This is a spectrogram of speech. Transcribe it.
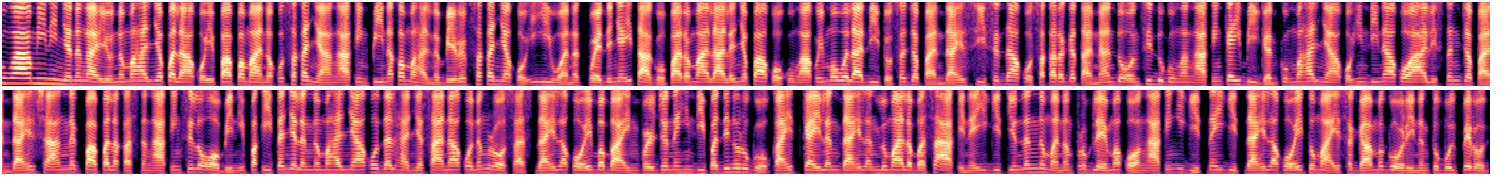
Kung aaminin niya na ngayon na mahal niya pala ako ipapamana ko sa kanya ang aking pinakamahal na biref sa kanya ko iiwan at pwede niya itago para maalala niya pa ako kung ako'y mawala dito sa Japan dahil sisid na ako sa karagatan. Nandoon si Dugong ang aking kaibigan. Kung mahal niya ako hindi na ako aalis ng Japan dahil siya ang nagpapalakas ng aking siloobin. Ipakita niya lang na mahal niya ako dalhan niya sana ako ng rosas dahil ako ay babaeng virgin na hindi pa dinurugo. Kahit kailang dahil ang lumalabas sa akin ay igit yun lang naman ang problema ko. Ang aking igit na igit dahil ako ay tumae sa gamagori ng tubol pero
